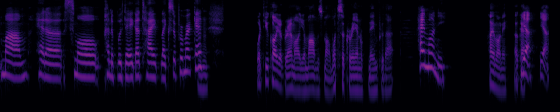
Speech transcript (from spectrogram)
mom had a small kind of bodega type like supermarket. Mhm. What do you call your grandma, your mom's mom? What's the Korean name for that? Halmoni. Haimoni. Okay. Yeah, yeah.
